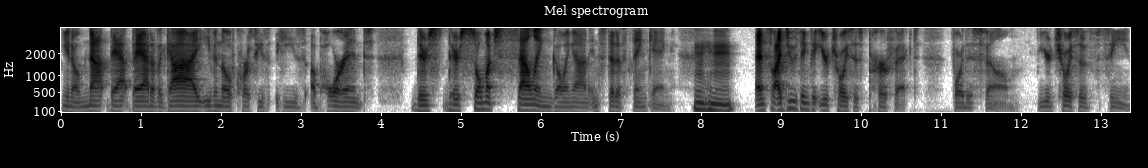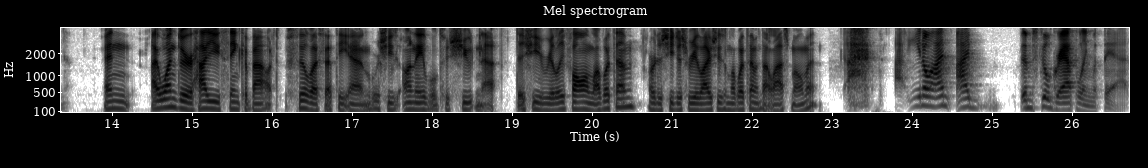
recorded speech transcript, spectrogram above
you know not that bad of a guy even though of course he's he's abhorrent there's there's so much selling going on instead of thinking Mm-hmm. and so i do think that your choice is perfect for this film your choice of scene And I wonder how you think about Phyllis at the end, where she's unable to shoot Neff. Does she really fall in love with him, or does she just realize she's in love with him at that last moment? you know i'm i am still grappling with that.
